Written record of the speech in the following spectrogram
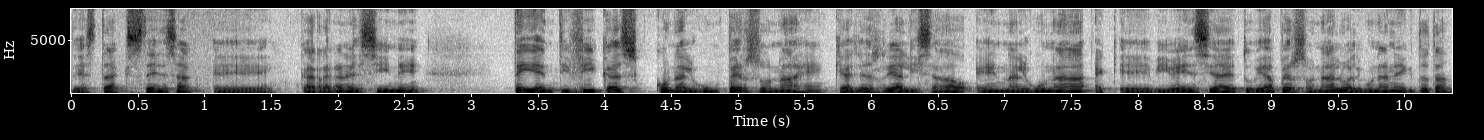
esta extensa eh, carrera en el cine, ¿te identificas con algún personaje que hayas realizado en alguna vivencia de tu vida personal o alguna anécdota?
